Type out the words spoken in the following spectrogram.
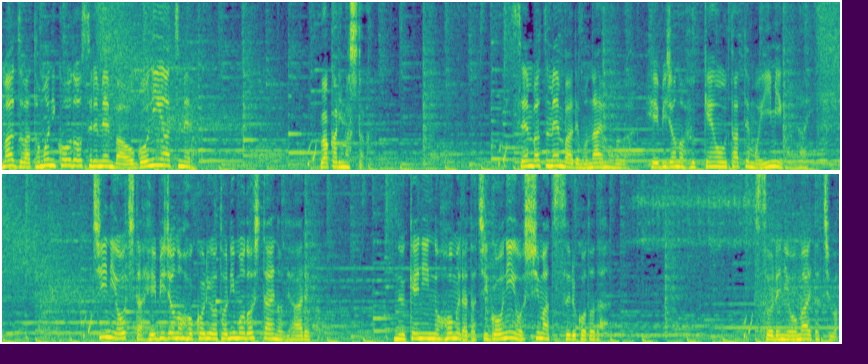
まずは共に行動するメンバーを5人集めろ。わかりました。選抜メンバーでもない者が蛇女の復権を歌っても意味がない地に落ちた蛇女の誇りを取り戻したいのであれば抜け人の穂村たち5人を始末することだ。それにお前たちは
